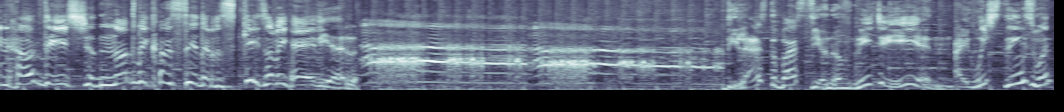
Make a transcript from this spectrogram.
Explain how this should not be considered schizo behavior. The last bastion of NijiEN. I wish things went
